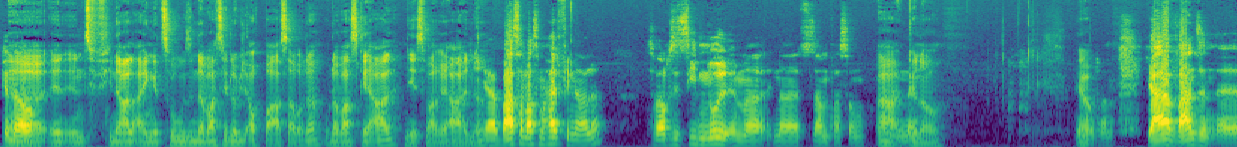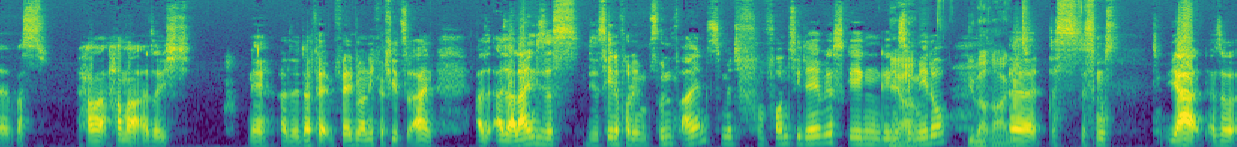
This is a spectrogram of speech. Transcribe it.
genau. äh, ins Finale eingezogen sind. Da war es ja, glaube ich, auch Barca, oder? Oder war es Real? Nee, es war Real, ne? Ja, Barca war es im Halbfinale. Das war auch die 7-0 immer in der Zusammenfassung. Ah, genau. Ja. ja, Wahnsinn. Äh, was Hammer. Also ich. Nee, also da fällt, fällt, mir auch nicht mehr viel zu ein. Also, also allein dieses, diese Szene vor dem 5-1 mit Fonzie Davis gegen, gegen ja, Semedo. Überragend. Äh, das, das muss. Ja, also.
